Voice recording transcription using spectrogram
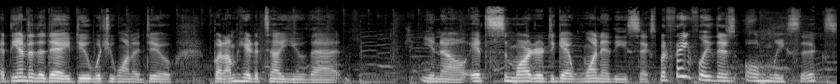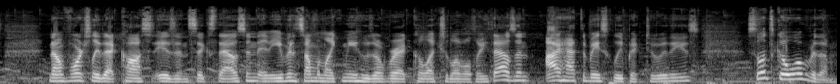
at the end of the day, do what you want to do, but I'm here to tell you that, you know, it's smarter to get one of these six. But thankfully, there's only six. Now, unfortunately, that cost is in 6,000, and even someone like me who's over at collection level 3,000, I have to basically pick two of these. So let's go over them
